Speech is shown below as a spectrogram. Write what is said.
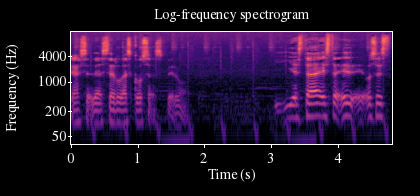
De hacer, de hacer las cosas, pero... Y está, está eh, eh, o sea, es-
